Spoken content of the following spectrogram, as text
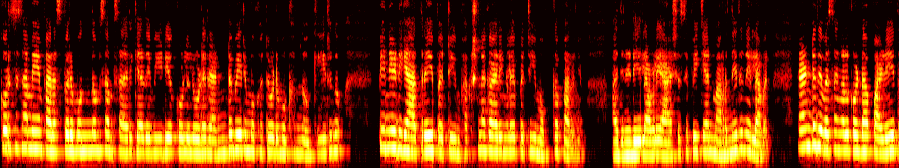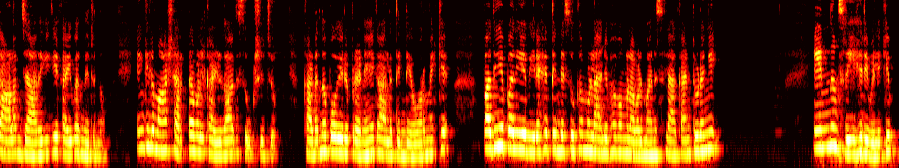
കുറച്ച് സമയം പരസ്പരം ഒന്നും സംസാരിക്കാതെ വീഡിയോ കോളിലൂടെ രണ്ടുപേരും മുഖത്തോട് മുഖം നോക്കിയിരുന്നു. പിന്നീട് യാത്രയെപ്പറ്റിയും ഭക്ഷണകാര്യങ്ങളെപ്പറ്റിയും ഒക്കെ പറഞ്ഞു. അതിനിടയിൽ അവളെ ആശ്വസിപ്പിക്കാൻ മറന്നിരുന്നില്ല അവൻ. രണ്ട് ദിവസങ്ങൾ കൊണ്ട് ആ പഴയ താളം ജാനകിക്ക് കൈവന്നിരുന്നു. എങ്കിലും ആ ഷർട്ട് അവൾ കഴുകാതെ സൂക്ഷിച്ചു. കടന്നുപോയൊരു പ്രണയകാലത്തിന്റെ ഓർമ്മയ്ക്ക്. പതിയെ പതിയെ വിരഹത്തിന്റെ സുഖമുള്ള അനുഭവങ്ങൾ അവൾ മനസ്സിലാക്കാൻ തുടങ്ങി. എന്നും ശ്രീഹരി വിളിക്കും.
